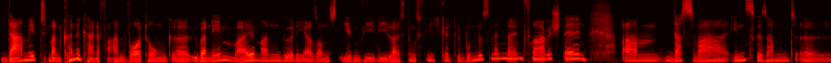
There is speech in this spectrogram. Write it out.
damit man könne keine Verantwortung äh, übernehmen, weil man würde ja sonst irgendwie die Leistungsfähigkeit der Bundesländer in Frage stellen. Ähm, das war insgesamt äh,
